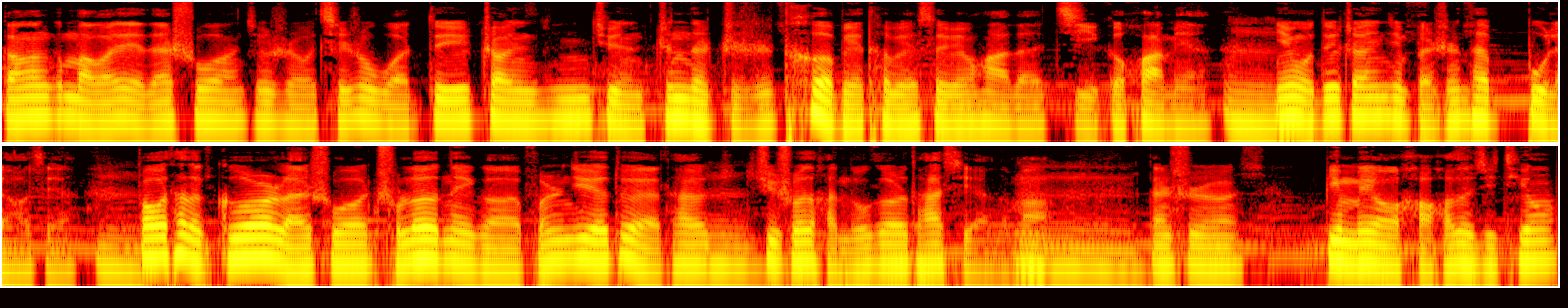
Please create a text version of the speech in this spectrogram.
刚刚跟宝哥也在说，就是其实我对于赵英俊真的只是特别特别碎片化的几个画面，嗯，因为我对赵英俊本身他不了解，嗯包括他的歌来说，除了那个缝纫机乐队，他嗯据说很多歌是他写的嘛，嗯但是并没有好好的去听。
